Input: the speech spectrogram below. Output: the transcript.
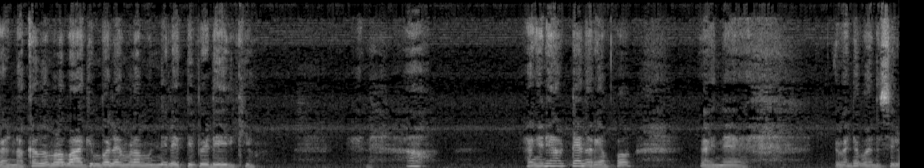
പെണ്ണൊക്കെ നമ്മളെ ഭാഗ്യം പോലെ നമ്മളെ മുന്നിൽ എത്തിപ്പെടുകയായിരിക്കും. ആ അങ്ങനെ ആവട്ടെ എന്നറിയാം അപ്പോൾ പിന്നെ ഇവന്റെ മനസ്സിൽ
